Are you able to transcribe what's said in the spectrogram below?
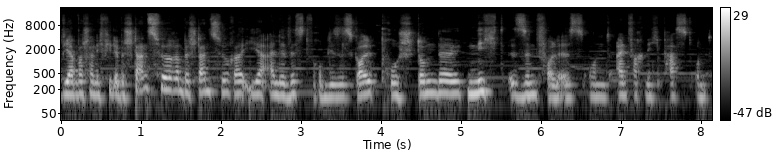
wir haben wahrscheinlich viele Bestandshörerinnen, Bestandshörer. Ihr alle wisst, warum dieses Gold pro Stunde nicht sinnvoll ist und einfach nicht passt und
